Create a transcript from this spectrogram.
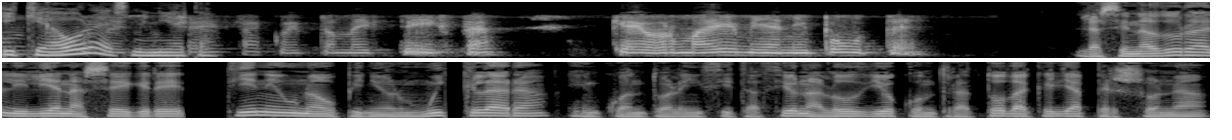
y que ahora es mi nieta. La senadora Liliana Segre tiene una opinión muy clara en cuanto a la incitación al odio contra toda aquella persona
